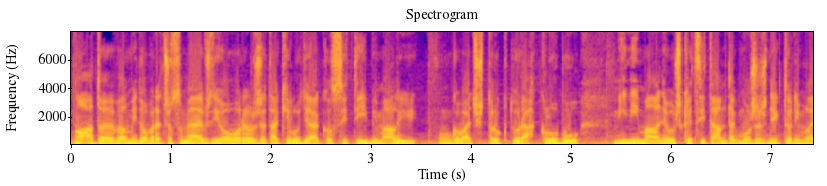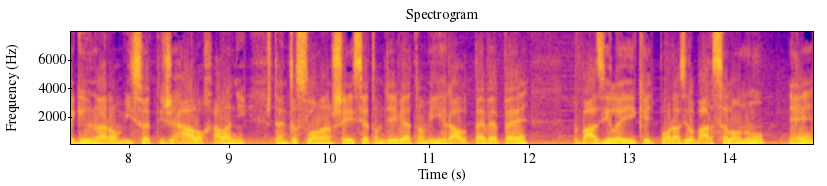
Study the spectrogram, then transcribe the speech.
No a to je veľmi dobré, čo som ja aj vždy hovoril, že takí ľudia ako si ty by mali fungovať v štruktúrach klubu. Minimálne už keď si tam, tak môžeš niektorým legionárom vysvetliť, že halo, chalani, tento Slovan v 69. vyhral PVP v Bazílei, keď porazil Barcelonu, nie?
